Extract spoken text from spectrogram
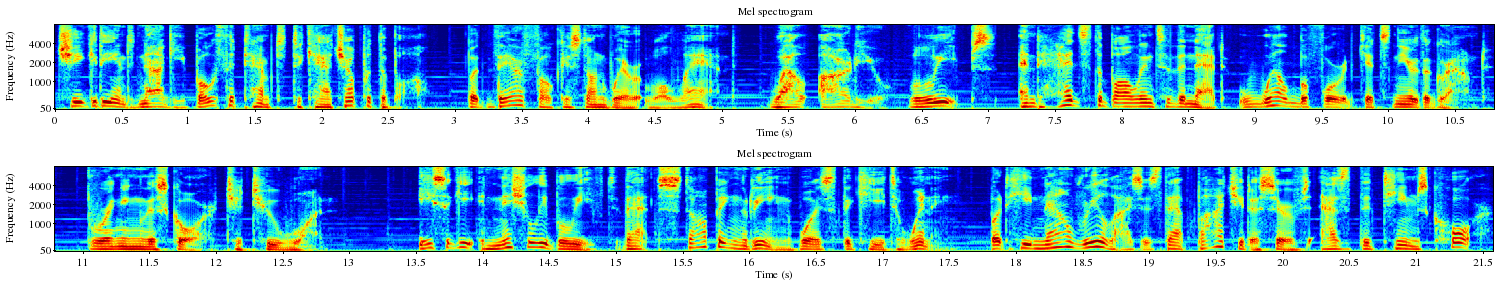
Chigiri and Nagi both attempt to catch up with the ball, but they're focused on where it will land, while Aryu leaps and heads the ball into the net well before it gets near the ground, bringing the score to 2-1. Isagi initially believed that stopping Rin was the key to winning, but he now realizes that Bachira serves as the team's core,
